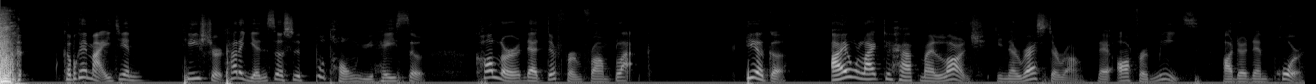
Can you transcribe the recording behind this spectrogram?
可不可以买一件 T 恤？它的颜色是不同于黑色 ，color that different from black。第二个，I would like to have my lunch in a restaurant that offer meats other than pork。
